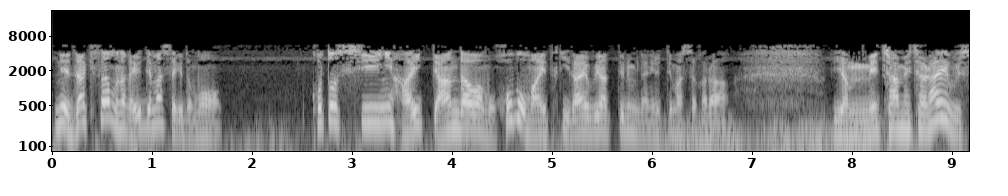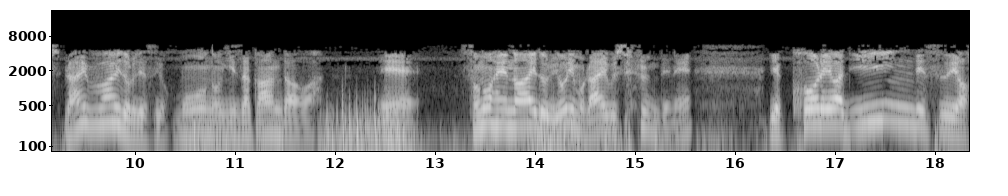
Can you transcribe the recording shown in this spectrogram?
ね、ザキさんもなんか言ってましたけども、今年に入ってアンダーはもうほぼ毎月ライブやってるみたいに言ってましたから、いや、めちゃめちゃライブライブアイドルですよ。もう乃木坂アンダーは。ええその辺のアイドルよりもライブしてるんでね。いや、これはいいんですよ。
